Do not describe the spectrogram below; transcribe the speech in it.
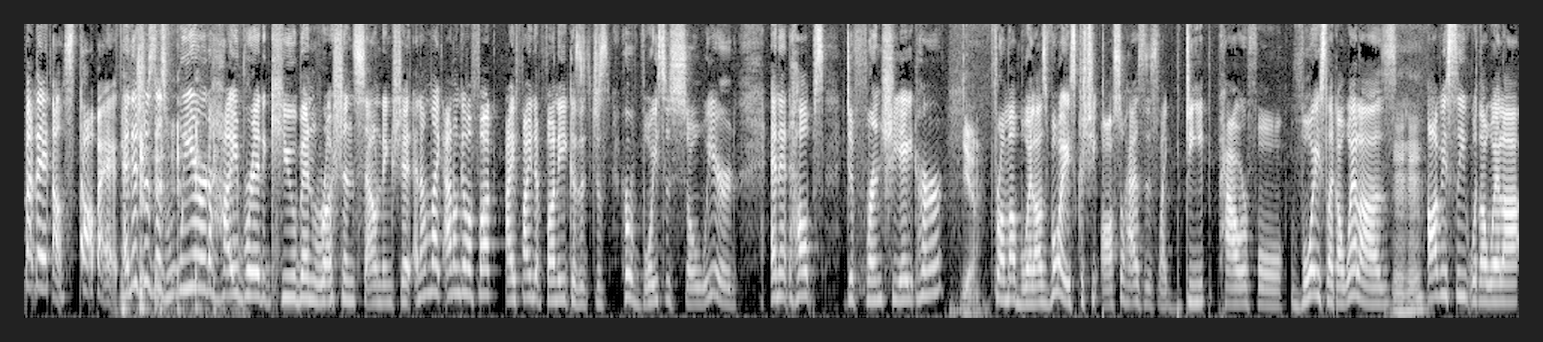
Benita, stop it. And it's just this weird hybrid Cuban Russian sounding shit. And I'm like, I don't give a fuck. I find it funny because it's just her voice is so weird. And it helps differentiate her Yeah. from Abuela's voice because she also has this like deep, powerful voice like Abuela's. Obviously, with Abuela,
